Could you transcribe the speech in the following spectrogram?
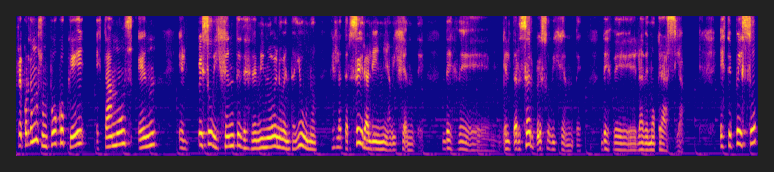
Recordemos un poco que estamos en el peso vigente desde 1991, que es la tercera línea vigente, desde el tercer peso vigente, desde la democracia. Este peso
